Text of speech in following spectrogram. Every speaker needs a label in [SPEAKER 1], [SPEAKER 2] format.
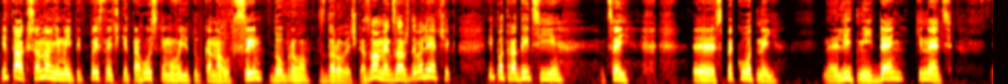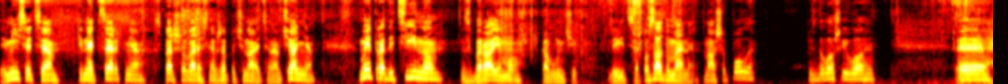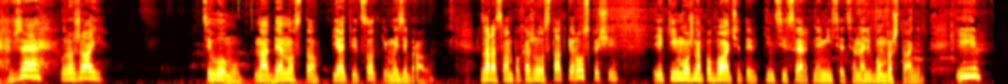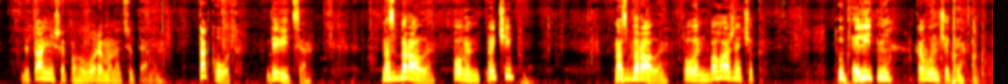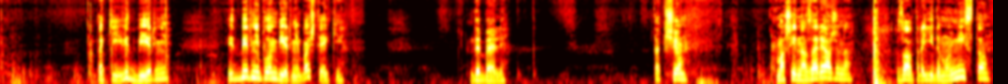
[SPEAKER 1] І так, шановні мої підписнички та гості мого YouTube каналу, всім доброго здоров'ячка. З вами, як завжди, Валерчик. І по традиції, в цей е, спекотний е, літній день, кінець місяця, кінець серпня, з 1 вересня вже починається навчання. Ми традиційно збираємо кавунчик. Дивіться, позаду мене наше поле. До вашої уваги. Е, вже урожай в цілому на 95% ми зібрали. Зараз вам покажу остатки розкоші, які можна побачити в кінці серпня місяця на будь-якому баштані. І детальніше поговоримо на цю тему. Так от, дивіться, назбирали повен причіп, назбирали повен багажничок. Тут елітні кавунчики. Такі відбірні. Відбірні пломбірні, бачите які? Дебелі. Так що машина заряджена. Завтра їдемо в місто.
